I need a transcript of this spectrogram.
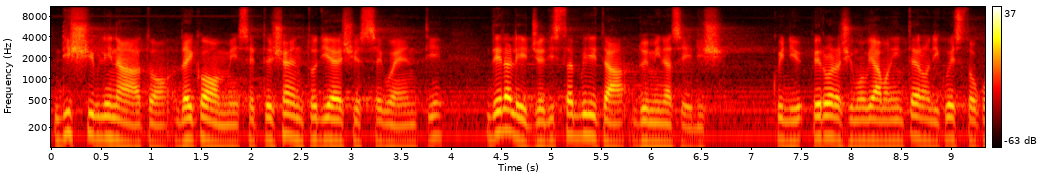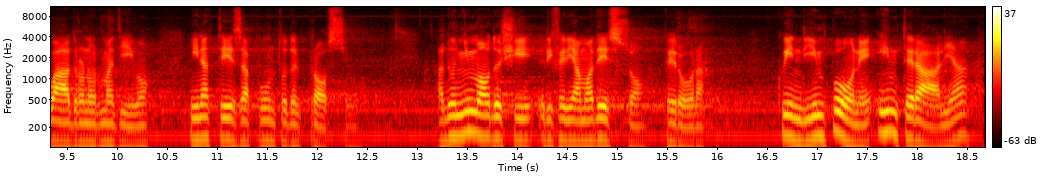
disciplinato dai commi 710 e seguenti della legge di stabilità 2016. Quindi per ora ci muoviamo all'interno di questo quadro normativo in attesa appunto del prossimo. Ad ogni modo ci riferiamo ad esso per ora. Quindi impone inter alia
